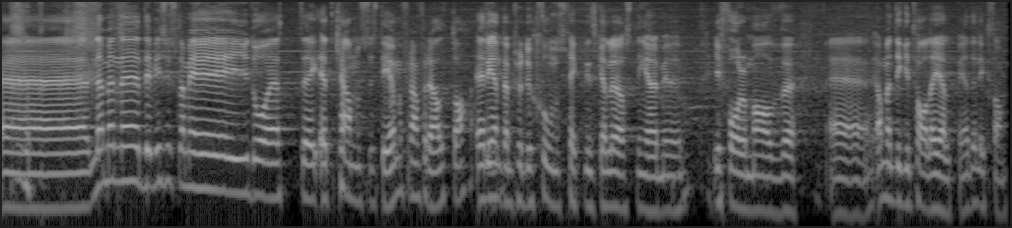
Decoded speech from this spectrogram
Eh, nej, men eh, det vi sysslar med är ju då ett, ett CAM-system framför allt. Då. Eller egentligen produktionstekniska lösningar med, i form av eh, ja, men digitala hjälpmedel, liksom.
